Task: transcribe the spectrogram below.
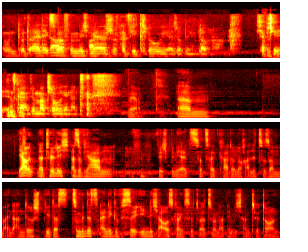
Und, und Alex ja, war für mich mehr wie Chloe, also wie den blauen Haaren. Ich habe sie insgeheim immer Chloe genannt. Ja. Ähm, ja, und natürlich, also wir haben wir spielen ja jetzt zurzeit gerade noch alle zusammen ein anderes Spiel, das zumindest eine gewisse ähnliche Ausgangssituation hat, nämlich Until Dawn,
